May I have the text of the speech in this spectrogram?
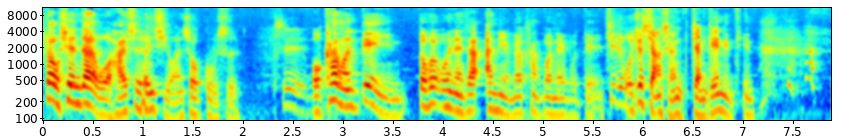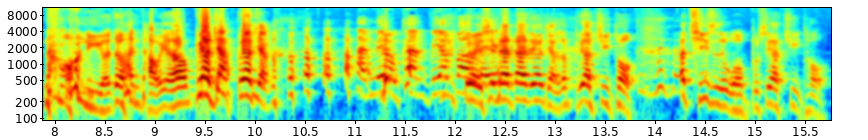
到现在我还是很喜欢说故事。是。我看完电影都会问人家：“啊，你有没有看过那部电影？”其实我就想想讲给你听。那我女儿都很讨厌，然后不要讲，不要讲。还没有看，不要爆对，现在大家要讲说不要剧透。啊，其实我不是要剧透。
